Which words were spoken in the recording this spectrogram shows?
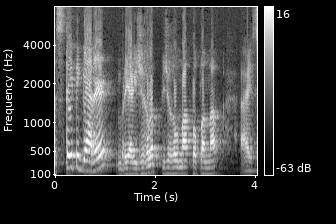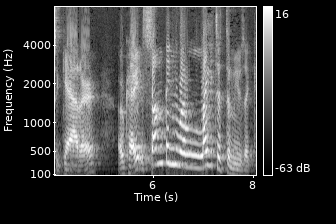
Stay together. Birga yig'ilib. It's gather. Okay, something related to music.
